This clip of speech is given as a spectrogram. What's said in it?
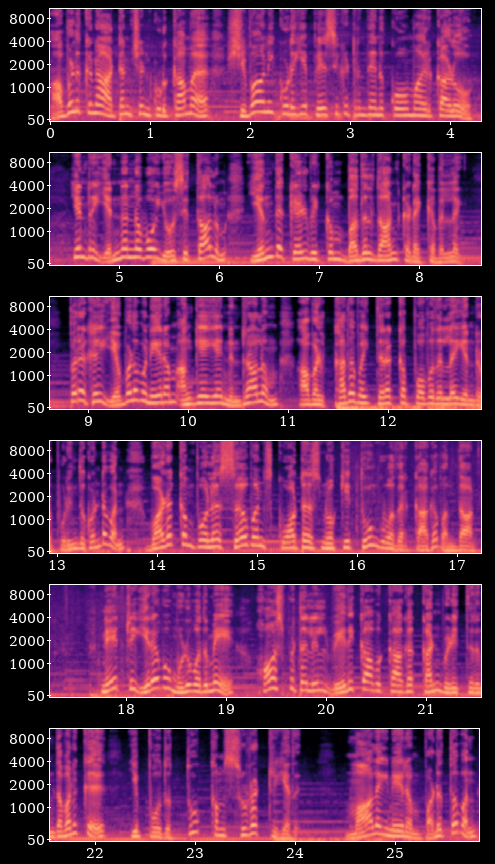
அவளுக்கு நான் அட்டென்ஷன் கொடுக்காம சிவானி கூடயே பேசிக்கிட்டு இருந்தேன்னு கோவமா இருக்காளோ என்று என்னென்னவோ யோசித்தாலும் எந்த கேள்விக்கும் பதில்தான் கிடைக்கவில்லை. பிறகு எவ்வளவு நேரம் அங்கேயே நின்றாலும் அவள் கதவை திறக்கப் போவதில்லை என்று புரிந்து கொண்டவன் வழக்கம் போல சர்வன்ஸ் குவார்ட்டர்ஸ் நோக்கி தூங்குவதற்காக வந்தான். நேற்று இரவு முழுவதுமே ஹாஸ்பிட்டலில் வேதிக்காவுக்காக கண் விழித்திருந்தவனுக்கு இப்போது தூக்கம் சுழற்றியது. மாலை நேரம் படுத்தவன்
